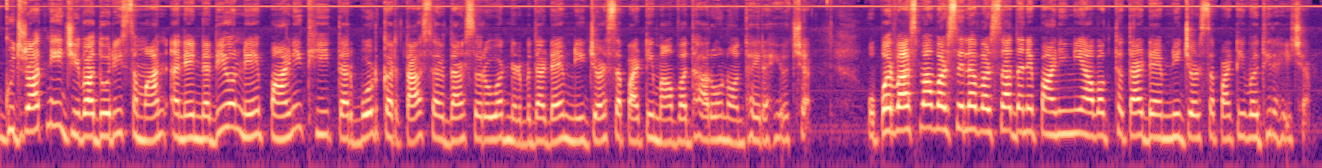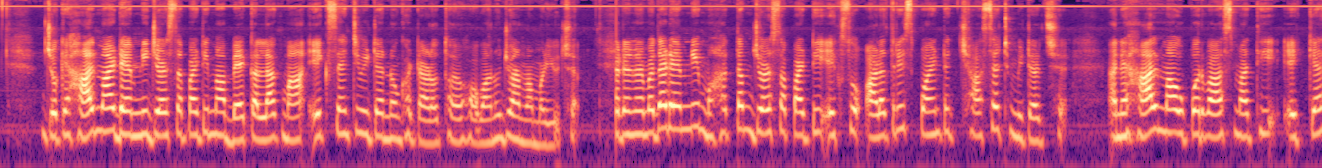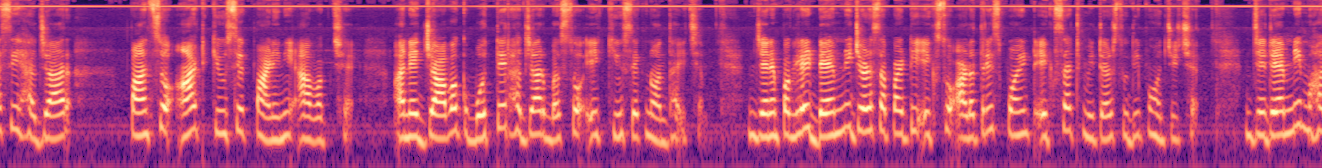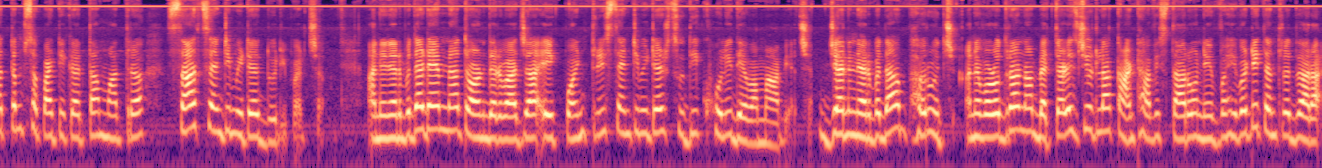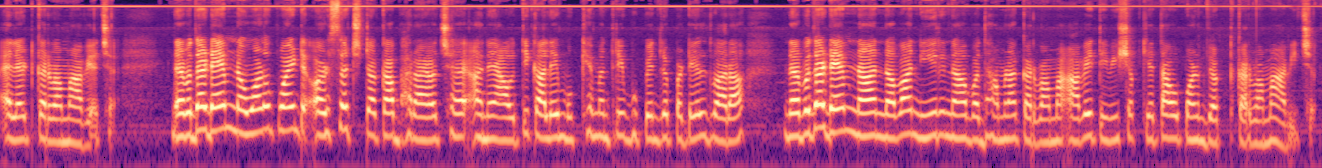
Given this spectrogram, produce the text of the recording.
ગુજરાતની જીવાદોરી સમાન અને નદીઓને પાણીથી તરબોળ કરતા સરદાર સરોવર નર્મદા ડેમની જળસપાટીમાં વધારો નોંધાઈ રહ્યો છે. ઉપરવાસમાં વરસેલા વરસાદ અને પાણીની આવક થતાં ડેમની જળસપાટી વધી રહી છે. જો કે હાલમાં ડેમની જળસપાટીમાં બે કલાકમાં એક સેન્ટીમીટરનો ઘટાડો થયો હોવાનું જાણવા મળ્યું છે. નર્મદા ડેમની મહત્તમ જળસપાટી એકસો આડત્રીસ પોઈન્ટ છાસઠ મીટર છે અને હાલમાં ઉપરવાસમાંથી એક્યાસી હજાર પાંચસો આઠ ક્યુસેક પાણીની આવક છે અને જાવક બોતેર હજાર બસો એક ક્યુસેક નોંધાઈ છે, જેને પગલે ડેમની જળ સપાટી એકસો આડત્રીસ પોઈન્ટ એકસઠ મીટર સુધી પહોંચી છે, જે ડેમની મહત્તમ સપાટી કરતાં માત્ર સાત સેન્ટીમીટર દૂરી પર છે અને નર્મદા ડેમના ત્રણ દરવાજા એક પોઈન્ટ ત્રીસ સેન્ટીમીટર સુધી ખોલી દેવામાં આવ્યા છે. જ્યારે નર્મદા, ભરૂચ અને વડોદરાના બેતાળીસ જેટલા કાંઠા વિસ્તારોને વહીવટીતંત્ર દ્વારા એલર્ટ કરવામાં આવ્યા છે નર્મદા ડેમ નવ્વાણું પોઈન્ટ અડસઠ ટકા ભરાયો છે અને આવતીકાલે મુખ્યમંત્રી ભૂપેન્દ્ર પટેલ દ્વારા નર્મદા ડેમના નવા નીરના વધામણા કરવામાં આવે તેવી શક્યતાઓ પણ વ્યક્ત કરવામાં આવી છે.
